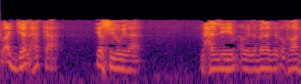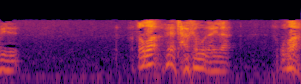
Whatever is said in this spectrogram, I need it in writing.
تؤجل حتى يصلوا إلى محلهم أو إلى بلد أخرى فيه قضاء فيتحاكمون إلى القضاة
